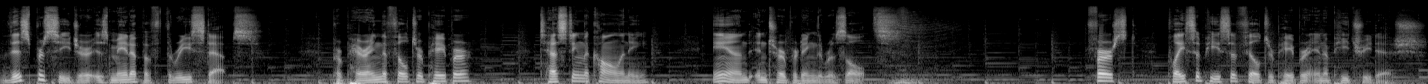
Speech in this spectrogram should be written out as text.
This procedure is made up of three steps. Preparing the filter paper, testing the colony, and interpreting the results. First, place a piece of filter paper in a petri dish.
